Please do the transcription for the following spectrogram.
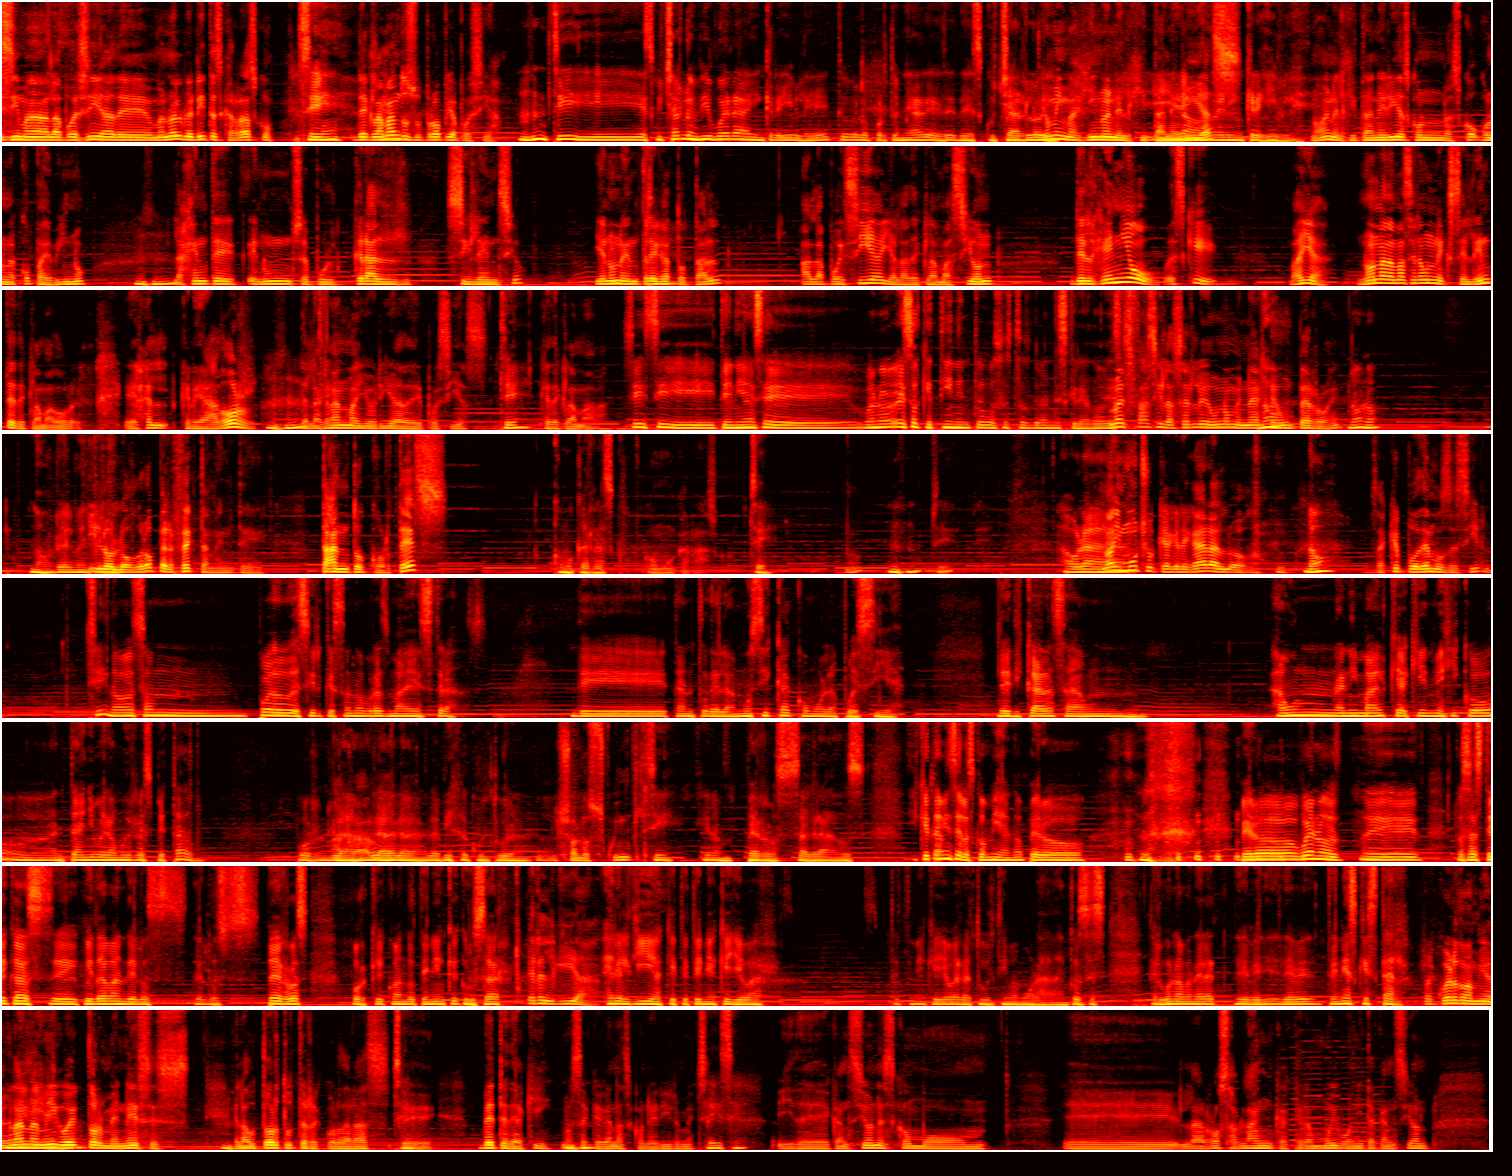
Bellísima la poesía de Manuel Benítez Carrasco, Sí. declamando su propia poesía. Sí, y escucharlo en vivo era increíble, ¿eh? Tuve la oportunidad de, de- escucharlo. Yo y- me imagino en el y no, Gitanerías, era increíble. ¿no? En el Gitanerías con, las co- con la copa de vino, Ujú. la gente en un sepulcral silencio y en una entrega Sí. total a la poesía y a la declamación del genio. Es que, vaya, no nada más era un excelente declamador, era el creador de la sí. gran mayoría de poesías Sí, que declamaba. sí, sí, tenía ese... Bueno, eso que tienen todos estos grandes creadores. No es fácil hacerle un homenaje No. a un perro, ¿eh? No, no. No, realmente. Y lo no. logró perfectamente, tanto Cortés Como Carrasco. como Carrasco. Sí. ¿no? Sí. Ahora... No hay mucho que agregar a lo... No, O sea, ¿qué podemos decir? Sí, no, son, puedo decir que son obras maestras de tanto de la música como la poesía, dedicadas a un a un animal que aquí en México eh, antaño era muy respetado por la, Ah, claro. la- la- la vieja cultura. Xoloscuintle. Sí, eran perros sagrados y que también se los comían, ¿no? Pero pero bueno, eh, los aztecas eh, cuidaban de los de los perros porque cuando tenían que cruzar Era el guía. era el guía que te tenía que llevar te tenía que llevar a tu última morada entonces de alguna manera debería- tenías que estar Recuerdo a mi gran bien, amigo ¿no? Héctor Meneses, el autor, tú te recordarás, Sí. de Vete de aquí, no sé qué ganas con herirme. sí sí Y de canciones como eh, La Rosa Blanca, que era muy bonita canción.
